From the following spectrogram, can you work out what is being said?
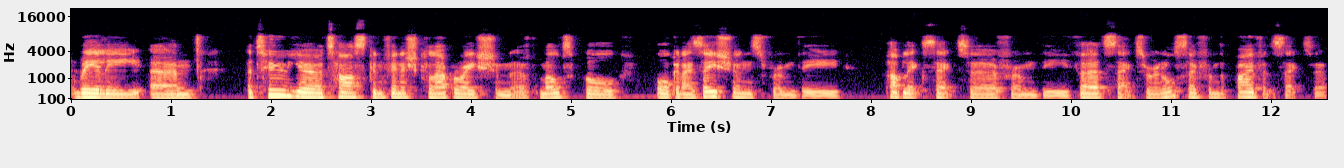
really um, a two year task and finish collaboration of multiple organizations from the public sector, from the third sector, and also from the private sector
